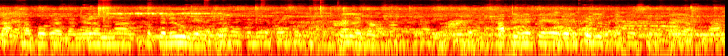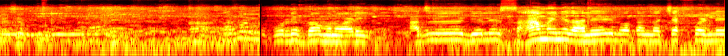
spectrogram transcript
नाश्ता फक्त लिहून घ्यायचा. घरी का पैसे? आणायचे कोरडे ब्राह्मणवाडी. आज गेले सहा महिने झाले लोकांना चेक पडले.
